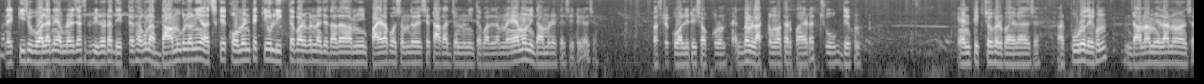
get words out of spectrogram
মানে কিছু বলার নেই, আপনারা জাস্ট ভিডিওটা দেখতে থাকুন। আর দামগুলো নিয়ে আজকে কমেন্টে কেউ লিখতে পারবেন না যে, দাদা, আমি পায়রা পছন্দ হয়েছে, টাকার জন্য নিতে পারলাম না। এমনই দাম রেখেছি, ঠিক আছে? ফার্স্টে কোয়ালিটি শখ করুন। একদম লাট্টু মাথার পায়রা, চোখ দেখুন। অ্যান্টিক চোখের পায়রা আছে। আর পুরো দেখুন, ডানা মেলানো আছে।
